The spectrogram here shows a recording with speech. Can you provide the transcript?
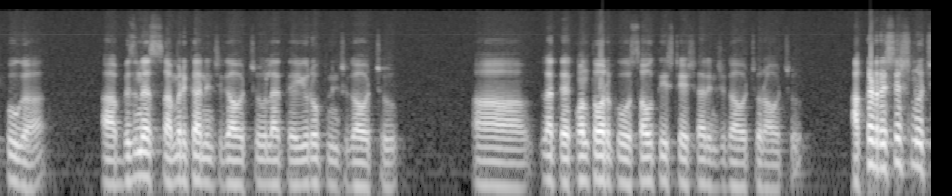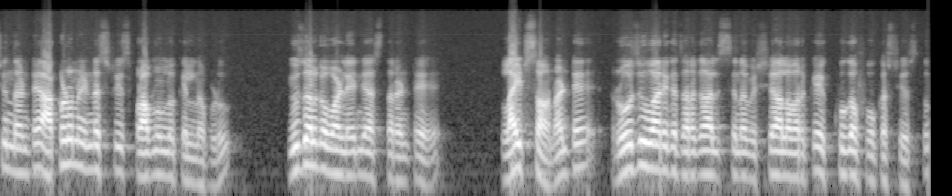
ఎక్కువగా బిజినెస్ అమెరికా నుంచి కావచ్చు లేకపోతే యూరోప్ నుంచి కావచ్చు లేకపోతే కొంతవరకు సౌత్ ఈస్ట్ ఏషియా నుంచి కావచ్చు రావచ్చు. అక్కడ రిసెషన్ వచ్చిందంటే అక్కడ ఉన్న ఇండస్ట్రీస్ ప్రాబ్లంలోకి వెళ్ళినప్పుడు యూజువల్గా వాళ్ళు ఏం చేస్తారంటే లైట్స్ ఆన్ అంటే రోజువారీగా జరగాల్సిన విషయాల వరకే ఎక్కువగా ఫోకస్ చేస్తూ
